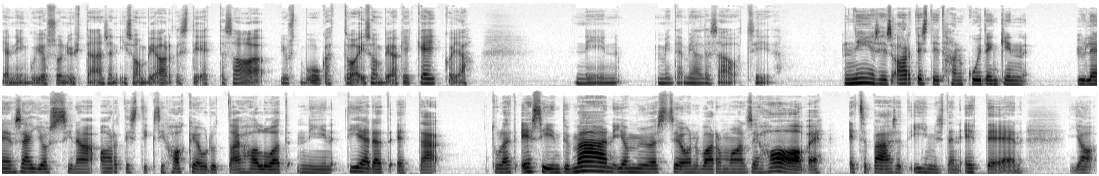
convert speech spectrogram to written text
ja niin kuin jos on yhtään sen isompi artisti, että saa just buukattua isompiakin keikkoja, niin mitä mieltä sä oot siitä? Niin, siis artistithan kuitenkin yleensä, jos sinä artistiksi hakeudut tai haluat, niin tiedät, että tulet esiintymään ja myös se on varmaan se haave, että sä pääset ihmisten eteen ja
